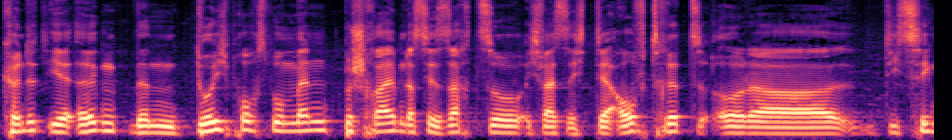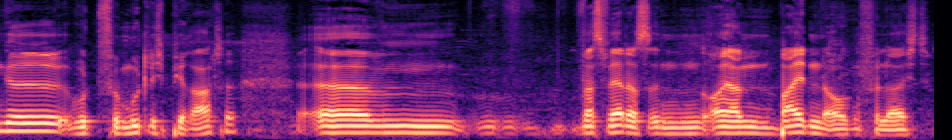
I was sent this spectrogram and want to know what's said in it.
Könntet ihr irgendeinen Durchbruchsmoment beschreiben, dass ihr sagt, so, ich weiß nicht, der Auftritt oder die Single, gut, vermutlich Pirate. Ähm, was wäre das in euren beiden Augen vielleicht?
